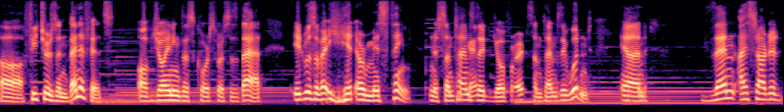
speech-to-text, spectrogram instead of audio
uh, features and benefits of joining this course versus that it was a very hit or miss thing. You know sometimes Okay. they'd go for it sometimes they wouldn't. And then i started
